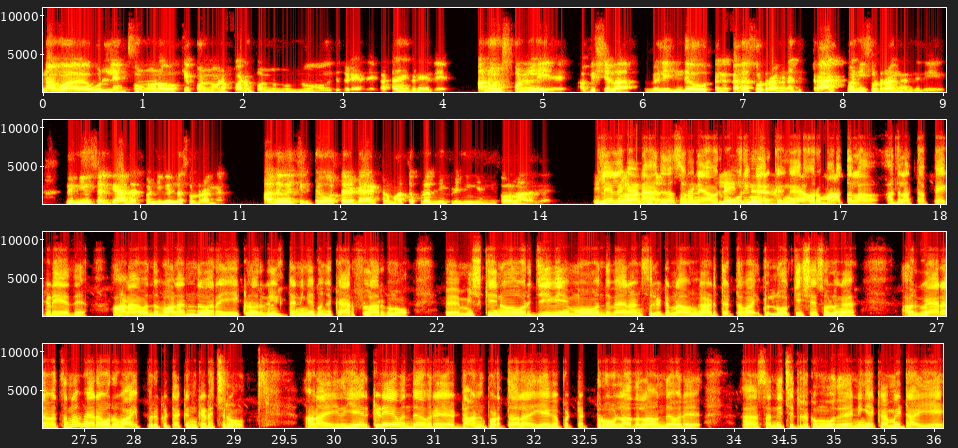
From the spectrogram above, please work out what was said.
நம்ம ஒன் லைன் சொன்னோன்னா ஓகே பண்ணோன்னா படம் பண்ணணும் ஒன்றும் இது கிடையாது கட்டாயம் கிடையாது. அனௌன்ஸ் பண்ணலையே அபிஷியலா வெளி இந்த ஒருத்தங்க கதை சொல்றாங்கன்னா ட்ராக் பண்ணி சொல்றாங்க. இந்த நியூஸை கேதர் பண்ணி வெளில சொல்றாங்க. அதை வச்சுக்கிட்டு ஒருத்தர் டைரக்டர் மாத்தக்கூடாதுன்னு இப்படி நீங்க நீங்க சொல்லலாம் அது இல்ல இல்லங்க. நான் அதுதான் சொன்னேனே. அவருக்கு உரிமை இருக்குங்க. அவர் மாத்தலாம். அதெல்லாம் தப்பே கிடையாது. ஆனா வந்து வளர்ந்து வர இயக்குனர்கள்கிட்ட நீங்க கொஞ்சம் கேர்ஃபுல்லா இருக்கணும். இப்ப மிஷ்கினோ ஒரு ஜிவிஎம்மோ வந்து வேணாம்னு சொல்லிட்டேன்னா அவங்க அடுத்தடுத்த வாய் இப்ப லோகேஷே சொல்லுங்க. அவருக்கு வேற வச்சனா வேற ஒரு வாய்ப்பு இருக்கு. டக்குன்னு கிடைச்சிரும். ஆனா இது ஏற்கனவே வந்து அவரு டான் படத்தால ஏகப்பட்ட ட்ரோல் அதெல்லாம் வந்து அவரு சந்திச்சிட்டு இருக்கும் போது நீங்க கமிட் ஆகி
